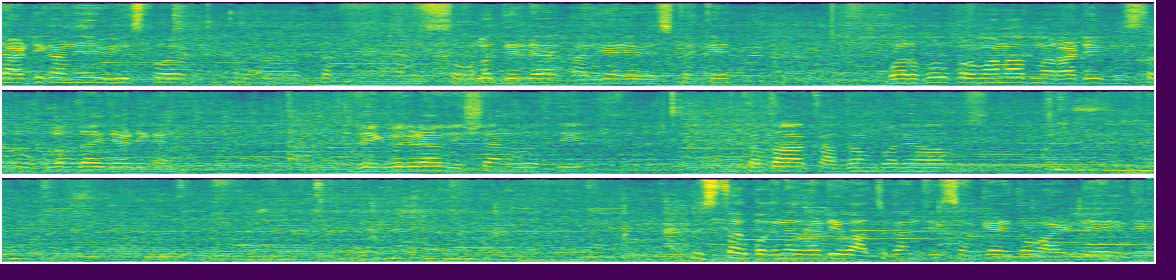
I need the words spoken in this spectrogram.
या ठिकाणी वीस प सवलत देण्यात आली आहे. वीस टक्के भरपूर प्रमाणात मराठी पुस्तकं उपलब्ध आहेत या ठिकाणी. वेगवेगळ्या विषयांवरती कथा कादंबऱ्या पुस्तक बघण्यासाठी वाचकांची संख्या इथं वाढली आहे इथे.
